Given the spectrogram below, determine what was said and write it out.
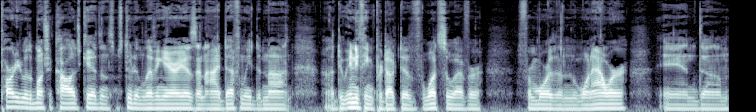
Partied with a bunch of college kids in some student living areas, and I definitely did not uh, do anything productive whatsoever for more than one hour. And, um,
